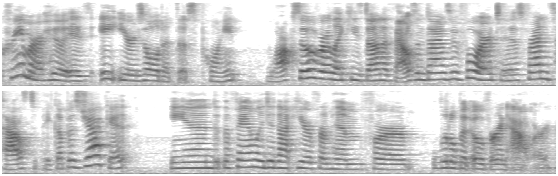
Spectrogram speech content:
Cremer, who is eight years old at this point, walks over like he's done a thousand times before to his friend's house to pick up his jacket, and the family did not hear from him for a little bit over an hour.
